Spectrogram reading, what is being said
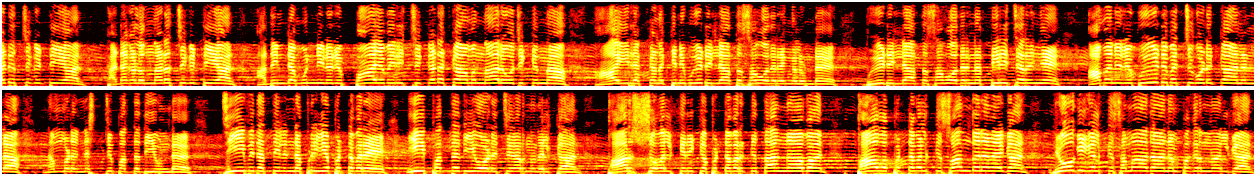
അടിച്ചു കിട്ടിയാൽ കടകളൊന്ന് അടച്ചു കിട്ടിയാൽ അതിന്റെ മുന്നിൽ ഒരു പായ വിരിച്ച് കിടക്കാമെന്ന് ആലോചിക്കുന്ന ആയിരക്കണക്കിന് വീടില്ലാത്ത സഹോദരങ്ങളുണ്ട്. വീടില്ലാത്ത സഹോദരനെ തിരിച്ചറിഞ്ഞ് അവനൊരു വീട് വെച്ചു കൊടുക്കാനുള്ള നമ്മുടെ നെക്സ്റ്റ് പദ്ധതിയുണ്ട്. ജീവിതത്തിൽ എന്റെ പ്രിയപ്പെട്ടവരെ ഈ പദ്ധതിയോട് ചേർന്ന് നിൽക്കാൻ പാർശ്വവൽക്കരിക്കപ്പെട്ടവർക്ക് താങ്ങാവാൻ പാവപ്പെട്ടവർക്ക് സ്വാന്തനമേകാൻ രോഗികൾക്ക് സമാധാനം പകർന്നു നൽകാൻ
